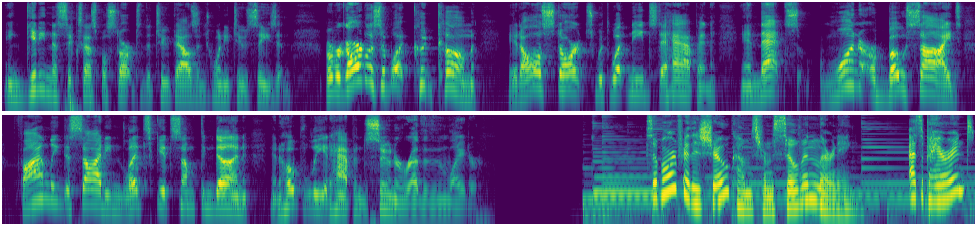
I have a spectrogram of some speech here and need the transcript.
and getting a successful start to the 2022 season. But regardless of what could come, it all starts with what needs to happen, and that's one or both sides finally deciding let's get something done, and hopefully it happens sooner rather than later. Support for this show comes from Sylvan Learning. As a parent,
